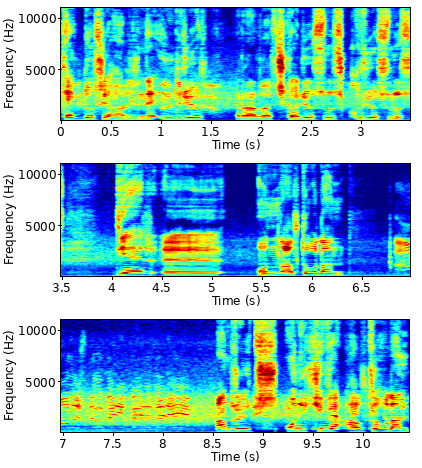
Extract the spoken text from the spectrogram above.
tek dosya halinde indiriyor. RAR'da çıkarıyorsunuz, kuruyorsunuz. Diğer e, onun altı olan Android 12 ve 6 olan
